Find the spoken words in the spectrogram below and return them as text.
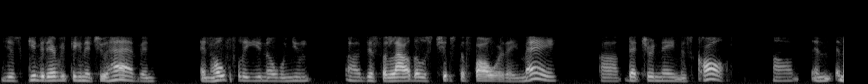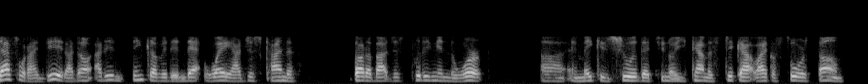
You just give it everything that you have, and and hopefully, you know, when you uh, just allow those chips to fall where they may, uh, that your name is called. Um, and, that's what I did. I don't. I didn't think of it in that way. I just kind of thought about just putting in the work uh, and making sure that you know you kind of stick out like a sore thumb.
